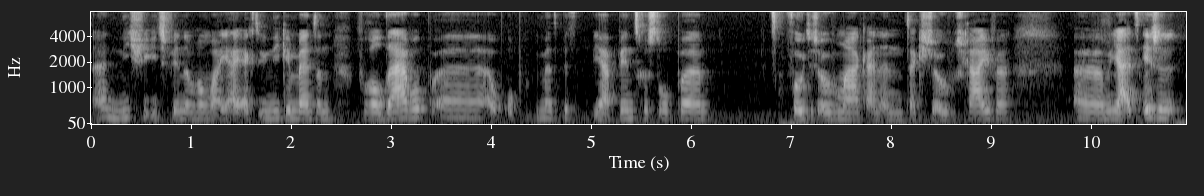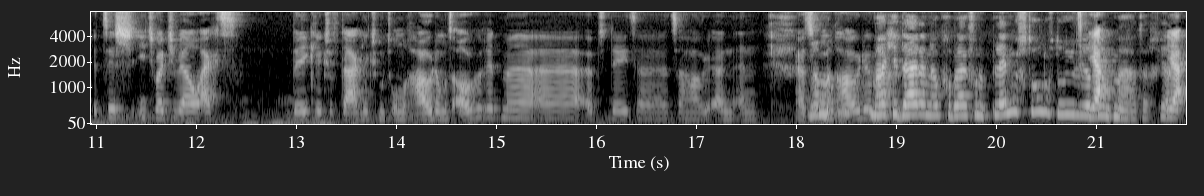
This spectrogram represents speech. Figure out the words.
uh, niche iets vinden van waar jij echt uniek in bent. En vooral daarop uh, op, met ja, Pinterest op foto's over maken en, en tekstjes over schrijven. Um, ja, het is, een, het is iets wat je wel echt wekelijks of dagelijks moet onderhouden om het algoritme up-to-date te houden en, en ja, te onderhouden. Maak je daar dan ook gebruik van een planningstool of doen jullie dat ja. handmatig? Ja. ja.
